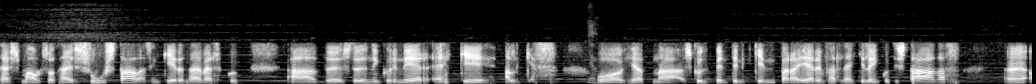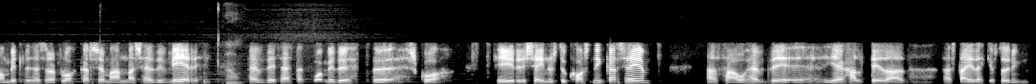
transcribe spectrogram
þess máls og það er svo staða sem gerir það verkum að stöðningurinn er ekki algjör Já. og hérna skuldbindingin bara er einfallega ekki lengur til staðar uh, á milli þessara flokkar sem annars hefði verið. Já. Hefði þetta komið upp uh, sko fyrir seinustu kostningar segjum að þá hefði uh, ég haldið að það stæði ekki á stöðningum.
